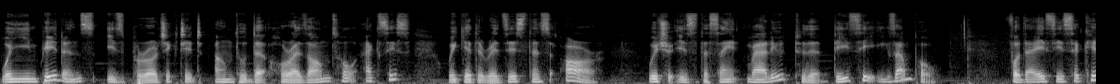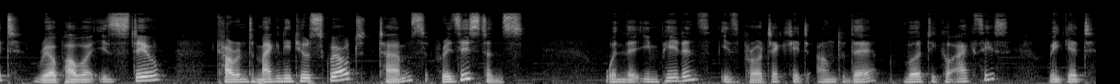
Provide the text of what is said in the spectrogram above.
When impedance is projected onto the horizontal axis, we get the resistance R, which is the same value to the DC example. For the AC circuit, real power is still current magnitude squared times resistance. When the impedance is projected onto the vertical axis, we get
